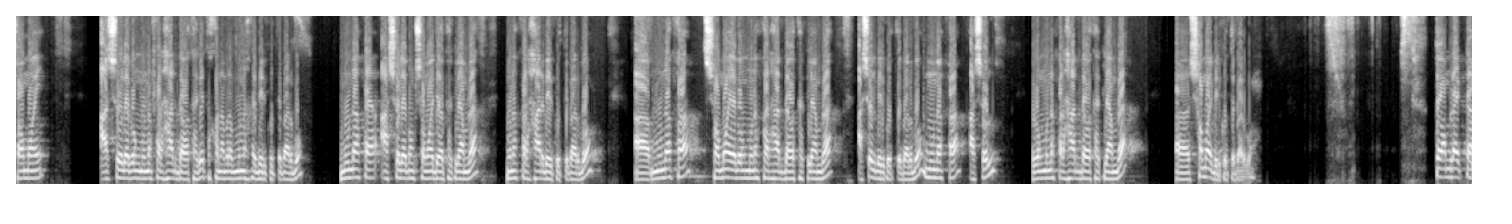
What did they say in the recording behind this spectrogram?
সময়, আসল এবং মুনাফার হার দেওয়া থাকে, তখন আমরা মুনাফা বের করতে পারব। মুনাফা আসল এবং সময় দেওয়া থাকলে আমরা মুনাফার হার বের করতে পারব। মুনাফা, সময় এবং মুনাফার হার দেওয়া থাকলে আমরা আসল বের করতে পারব। মুনাফা আসল এবং মুনাফার হার দেওয়া থাকলে আমরা সময় বের করতে পারব। তো আমরা একটা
